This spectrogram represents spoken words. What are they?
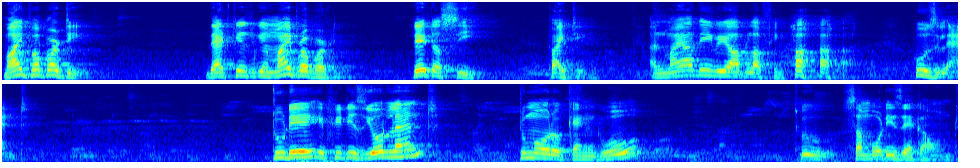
my property. That king speaking my property. Let us see. Fighting. And Mayadevi up laughing. Ha ha ha. Whose land? Today, if it is your land, tomorrow can go to somebody's account.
